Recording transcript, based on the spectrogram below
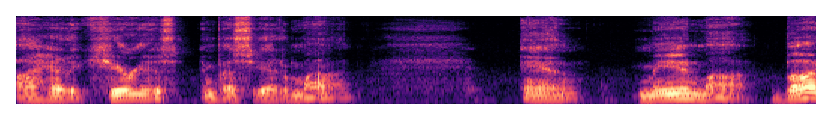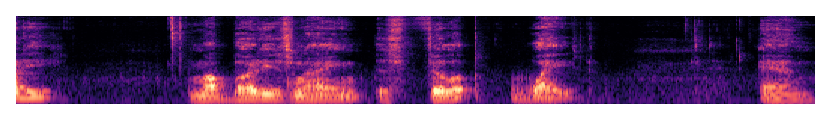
I had a curious investigative mind. And me and my buddy, my buddy's name is Philip Wade. And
